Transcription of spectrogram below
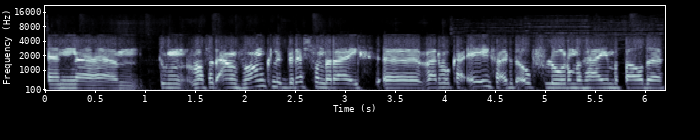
En ehm, toen was het aanvankelijk, de rest van de reis, eh, waren we elkaar even uit het oog verloren. Omdat hij een bepaalde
